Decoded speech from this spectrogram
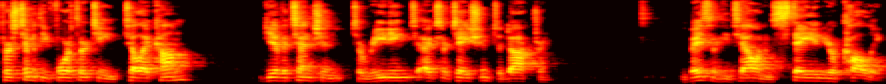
1 Timothy 4:13. Till I come, give attention to reading, to exhortation, to doctrine. You're basically telling them, stay in your calling.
